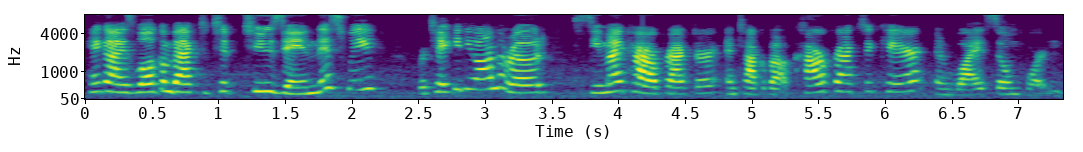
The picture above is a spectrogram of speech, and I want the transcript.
Hey guys, welcome back to Tip Tuesday. And this week, we're taking you on the road to see my chiropractor and talk about chiropractic care and why it's so important.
